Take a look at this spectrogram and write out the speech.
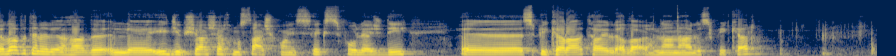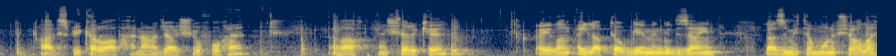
إضافة إلى هذا يجي بشاشه 15.6 full HD سبيكرات هاي الإضاءة هنا هاي ال speaker. هاي ال speaker واضحة هنا جاي تشوفوها اضافة من الشركة أيضا أي لابتوب gaming و design لازم يهتمون بشغلة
